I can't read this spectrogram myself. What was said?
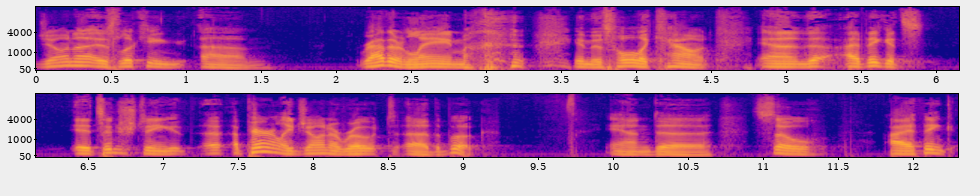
Jonah is looking um, rather lame in this whole account. And I think it's, it's interesting. Uh, apparently, Jonah wrote uh, the book. And uh, so I think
